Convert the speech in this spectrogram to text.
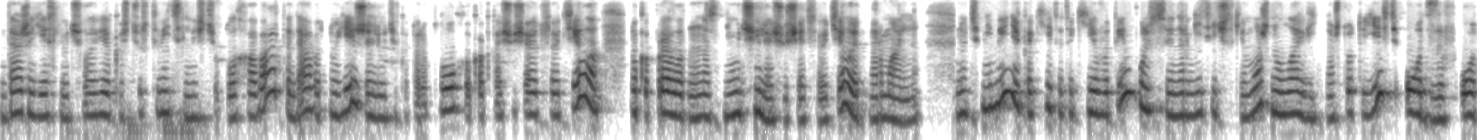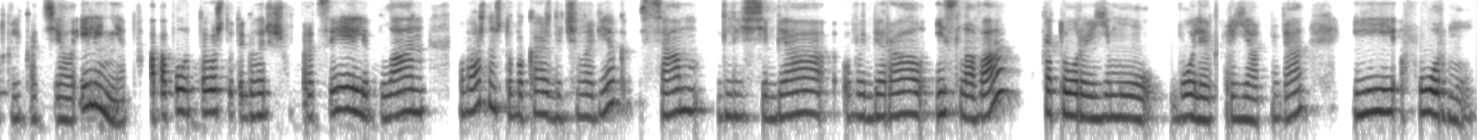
Даже если у человека с чувствительностью плоховато, да, вот, ну, есть же люди, которые плохо как-то ощущают свое тело, ну, как правило, нас не учили ощущать свое тело, это нормально. Но, тем не менее, какие-то такие вот импульсы энергетические можно уловить, на что-то есть отзыв, отклик от тела или нет. А по поводу того, что ты говоришь про цели, план, важно, чтобы каждый человек сам для себя выбирал и слова, которые ему более приятны, да, и форму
